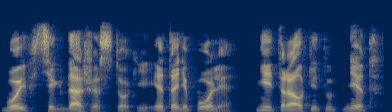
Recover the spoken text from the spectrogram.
бой всегда жестокий. Это не поле, нейтралки тут нет.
